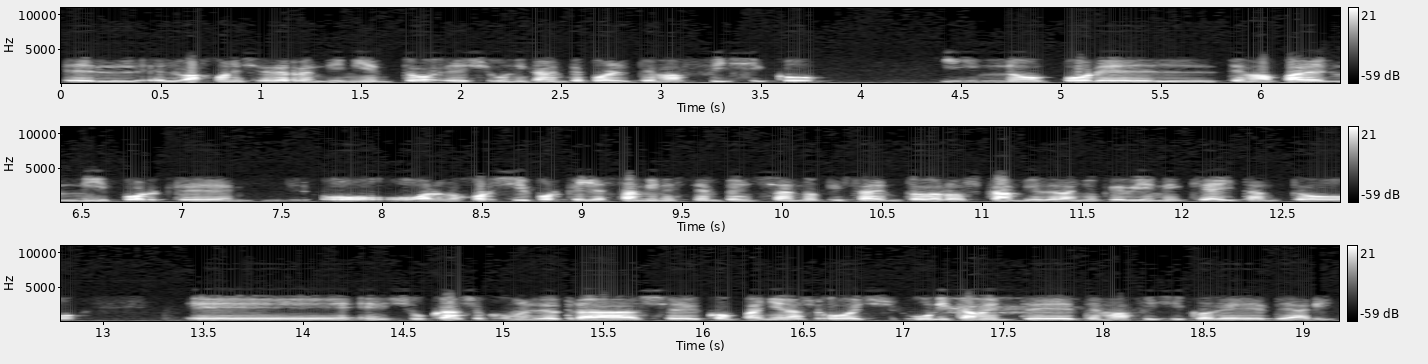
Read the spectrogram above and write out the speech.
el, bajón ese de rendimiento es únicamente por el tema físico y no por el tema pádel ni porque o, a lo mejor sí porque ellas también estén pensando quizá en todos los cambios del año que viene que hay tanto eh, en su caso como en el de otras eh, compañeras o es únicamente tema físico de Ari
